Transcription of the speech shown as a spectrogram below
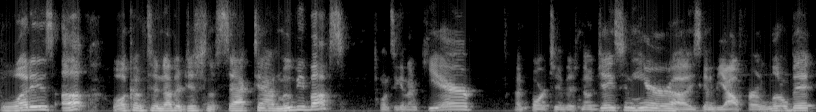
What is up? Welcome to another edition of SacTown Movie Buffs. Once again, I'm Kier. Unfortunately, there's no Jason here. Uh, he's going to be out for a little bit.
